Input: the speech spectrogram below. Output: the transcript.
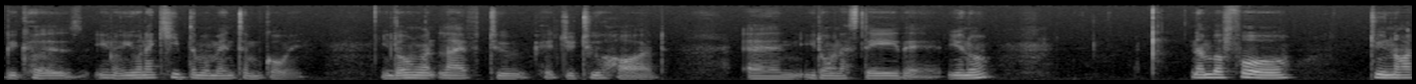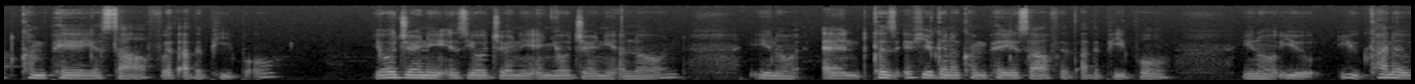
because you know you want to keep the momentum going you don't want life to hit you too hard and you don't want to stay there you know number 4 do not compare yourself with other people your journey is your journey and your journey alone you know and because if you're going to compare yourself with other people you know you you kind of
